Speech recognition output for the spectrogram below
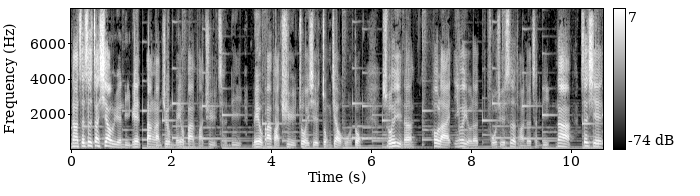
那这是在校园里面，当然就没有办法去成立，没有办法去做一些宗教活动。所以呢，后来因为有了佛学社团的成立，那这些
